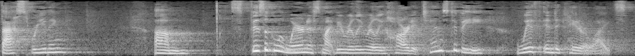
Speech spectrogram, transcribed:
fast breathing. Um, physical awareness might be really, really hard. It tends to be with indicator lights,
